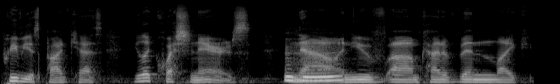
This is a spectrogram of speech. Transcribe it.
previous podcast you like questionnaires now and you've um, kind of been like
